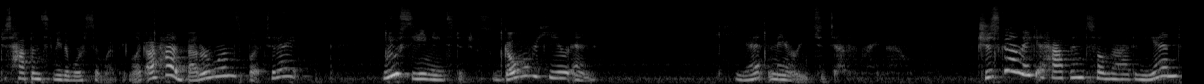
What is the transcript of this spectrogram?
just happens to be the worst sim wedding. Like, I've had better ones, but today Lucy needs to just go over here and get married to Devin right now. Just gonna make it happen so that in the end,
